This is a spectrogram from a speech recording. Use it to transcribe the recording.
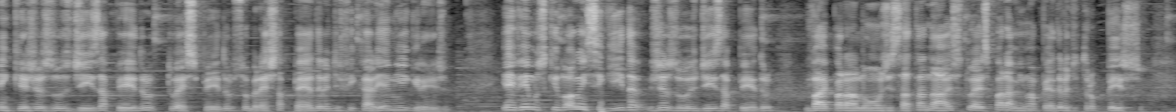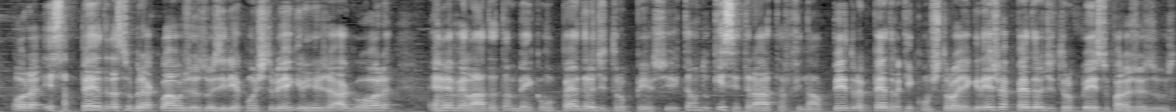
em que Jesus diz a Pedro: Tu és Pedro, sobre esta pedra edificarei a minha igreja. E aí vemos que logo em seguida Jesus diz a Pedro: Vai para longe, Satanás, tu és para mim uma pedra de tropeço. Ora, essa pedra sobre a qual Jesus iria construir a igreja agora é revelada também como pedra de tropeço. Então, do que se trata, afinal? Pedro é pedra que constrói a igreja ou é pedra de tropeço para Jesus?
